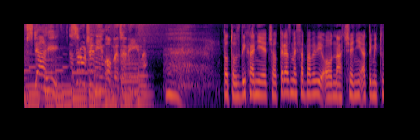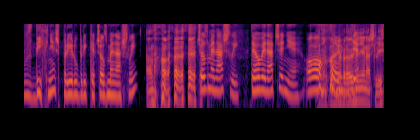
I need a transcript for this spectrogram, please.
Vzťahy s ručením obmedzeným toto vzdychanie, čo teraz sme sa bavili o nadšení a ty mi tu vzdychneš pri rubrike Čo sme našli? Áno. čo sme našli? Teové nadšenie. Oh, no, to sme práve, že nenašli.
